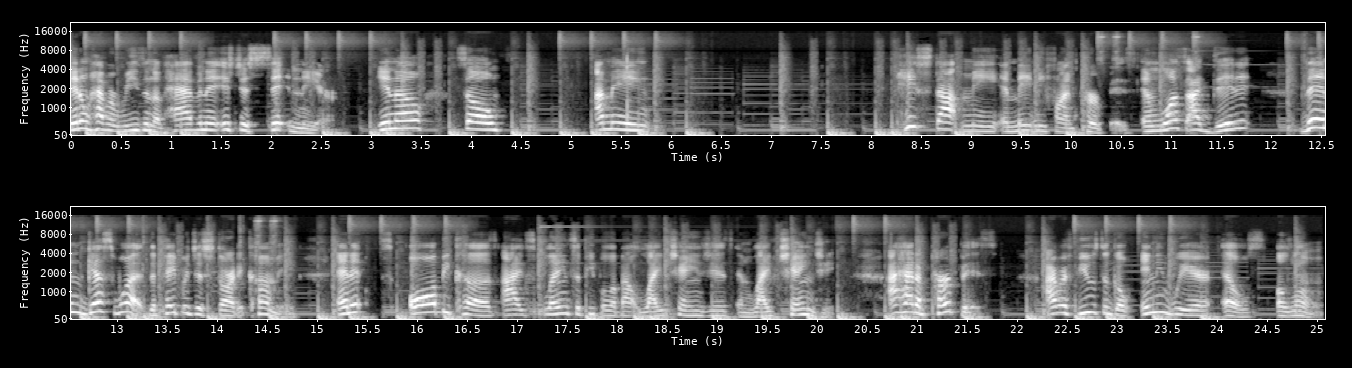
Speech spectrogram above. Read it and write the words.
They don't have a reason of having it. It's just sitting there, you know? So, I mean, he stopped me and made me find purpose. And once I did it, then guess what? The paper just started coming. And it's all because I explained to people about life changes and life changing. I had a purpose. I refused to go anywhere else alone.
